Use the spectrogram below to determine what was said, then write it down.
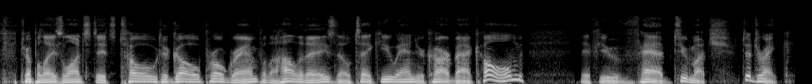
AAA's launched its Tow to Go program for the holidays. They'll take you and your car back home if you've had too much to drink.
